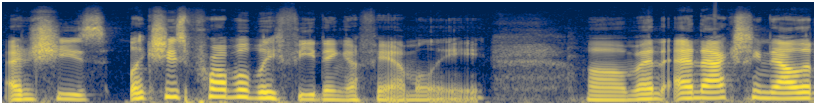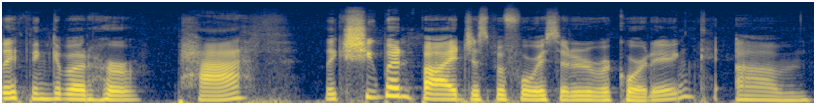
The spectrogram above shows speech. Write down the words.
and she's like she's probably feeding a family, um, and and actually now that I think about her path, like she went by just before we started recording, um,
